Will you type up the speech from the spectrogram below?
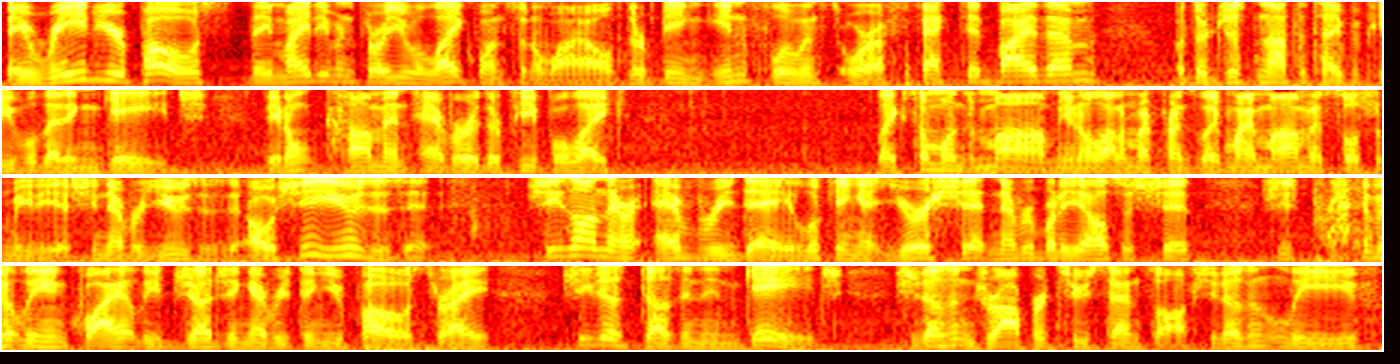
They read your posts, they might even throw you a like once in a while. They're being influenced or affected by them, but they're just not the type of people that engage. They don't comment ever. They're people like like someone's mom. You know, a lot of my friends like my mom has social media. She never uses it. Oh, she uses it. She's on there every day looking at your shit and everybody else's shit. She's privately and quietly judging everything you post, right? She just doesn't engage. She doesn't drop her two cents off. She doesn't leave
